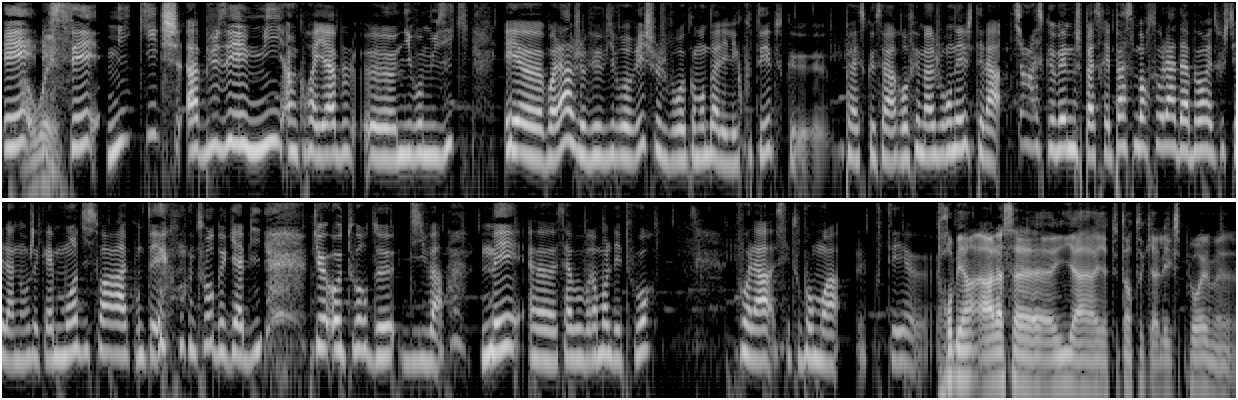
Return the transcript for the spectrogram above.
Et Ah ouais. c'est mi-kitsch, abusé, mi-incroyable euh, niveau musique. Et euh, voilà, je veux vivre riche, je vous recommande d'aller l'écouter parce que, parce que ça a refait ma journée. J'étais là, tiens, est-ce que même je passerai pas ce morceau-là d'abord et tout J'étais là, non, j'ai quand même moins d'histoires à raconter autour de Gabi que autour de Diva. Mais euh, ça vaut vraiment le détour. Voilà, c'est tout pour moi. Écoutez, euh, Trop bien. Ah là, ça- il y a, il y a tout un truc à aller explorer, mais euh,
